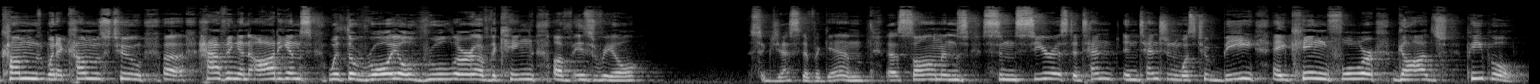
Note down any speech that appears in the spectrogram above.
come when it comes to uh, having an audience with the royal ruler of the king of Israel. Suggestive again that Solomon's sincerest atten- intention was to be a king for God's people.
